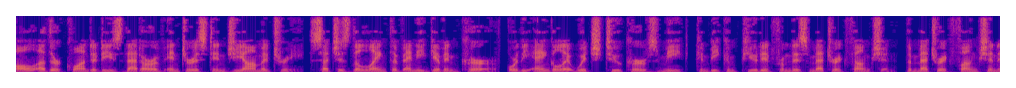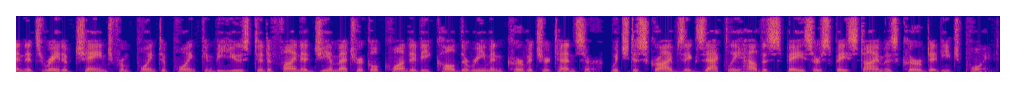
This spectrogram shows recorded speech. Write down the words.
All other quantities that are of interest in geometry, such as the length of any given curve, or the angle at which two curves meet, can be computed from this metric function. The metric function and its rate of change from point to point can be used to define a geometrical quantity called the Riemann curvature tensor, which describes exactly how the space or spacetime is curved at each point.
